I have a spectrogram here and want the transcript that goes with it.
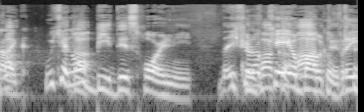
Cumva- like, we can da. all be this horny. If you're cumva okay că, about a, că it. vrei,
